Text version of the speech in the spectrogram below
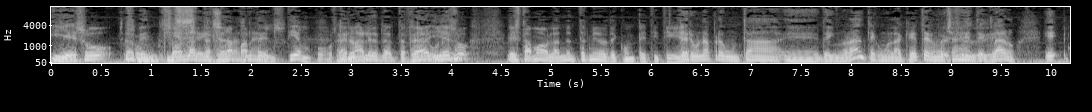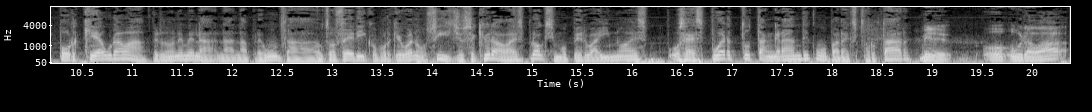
y eso son, la tercera parte del tiempo, o sea, más de la tercera, y eso estamos hablando en términos de competitividad. Pero una pregunta eh, de ignorante, como la que tiene mucha pues gente, claro. Eh, ¿Por qué a Urabá? Perdóneme la, la, pregunta, doctor Federico, porque bueno, sí, yo sé que Urabá es próximo, pero ahí no es, o sea, es puerto tan grande como para exportar. Mire, Urabá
